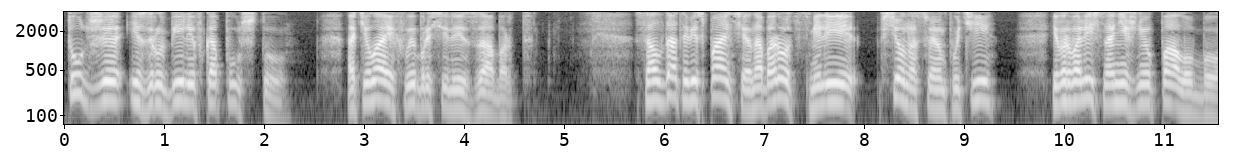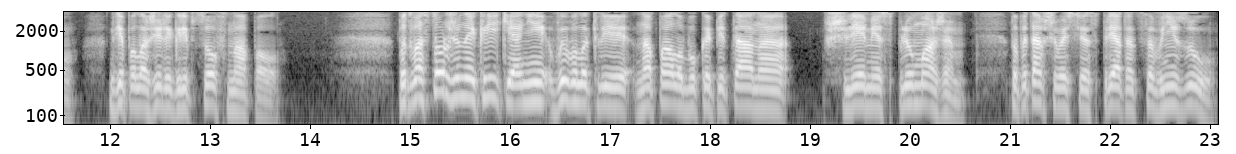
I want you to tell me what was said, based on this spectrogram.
тут же изрубили в капусту, а тела их выбросили за борт. Солдаты Виспансия, наоборот, смели все на своем пути и ворвались на нижнюю палубу, где положили гребцов на пол. Под восторженные крики они выволокли на палубу капитана в шлеме с плюмажем, попытавшегося спрятаться внизу,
